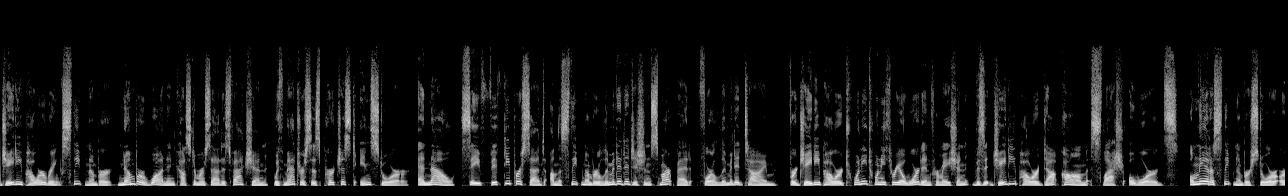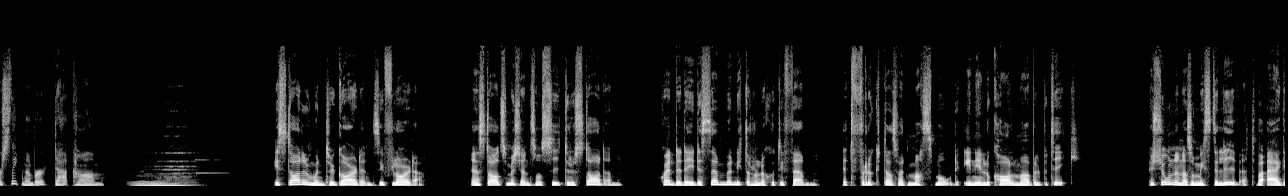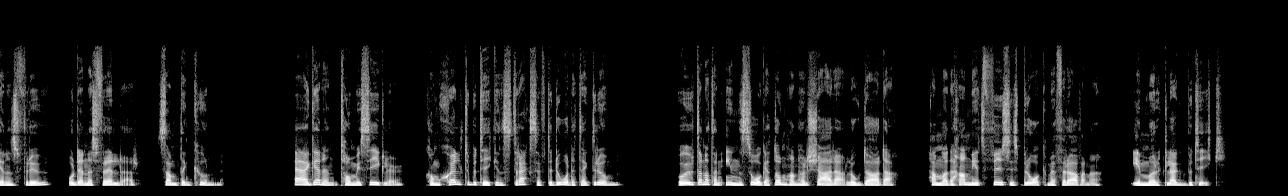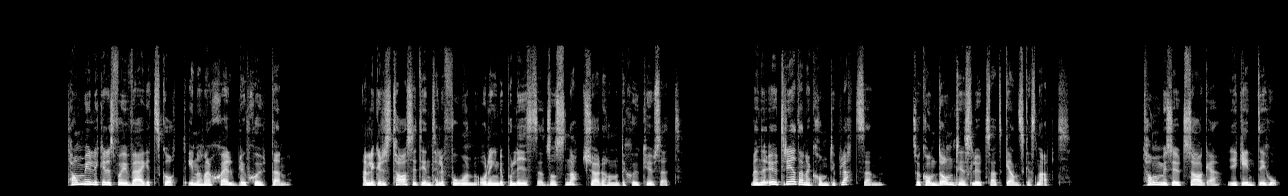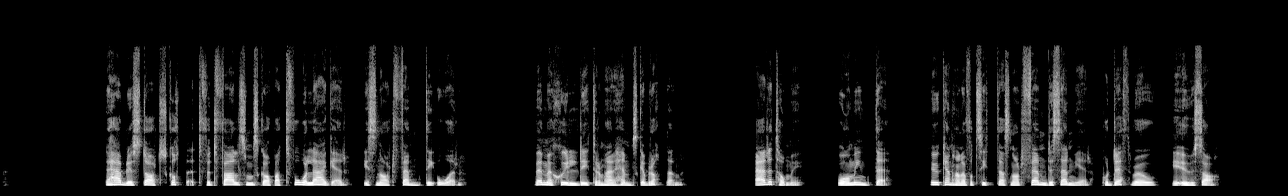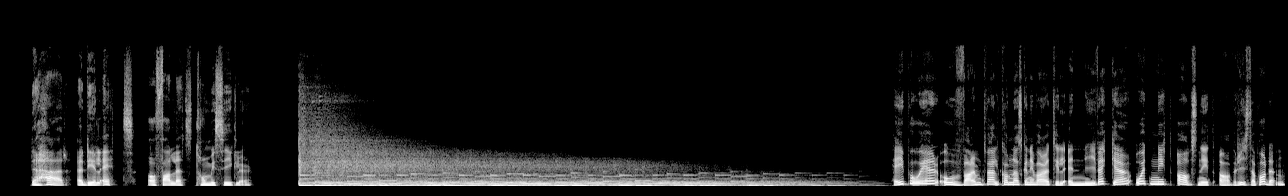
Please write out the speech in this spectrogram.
JD Power ranks Sleep Number number 1 in customer satisfaction with mattresses purchased in-store. And now, save 50% on the Sleep Number limited edition Smart Bed for a limited time. For JD Power 2023 award information, visit jdpower.com/awards. Only at a Sleep Number store or sleepnumber.com. I staden Winter Gardens i Florida, en stad som är känd som citrusstaden, skedde det i december 1975 ett fruktansvärt massmord in i en lokal möbelbutik. Personerna som miste livet var ägarens fru och dennes föräldrar samt en kund. Ägaren, Tommy Siegler, kom själv till butiken strax efter dådet ägt rum och utan att han insåg att de han höll kära låg döda hamnade han i ett fysiskt bråk med förövarna i en mörklagd butik. Tommy lyckades få iväg ett skott innan han själv blev skjuten. Han lyckades ta sig till en telefon och ringde polisen som snabbt körde honom till sjukhuset. Men när utredarna kom till platsen så kom de till en slutsats ganska snabbt. Tommys utsaga gick inte ihop. Det här blev startskottet för ett fall som skapat två läger i snart 50 år. Vem är skyldig till de här hemska brotten? Är det Tommy? Och om inte, hur kan han ha fått sitta snart fem decennier på Death Row i USA? Det här är del 1 av fallet Tommy Ziegler. Hej på er och varmt välkomna ska ni vara till en ny vecka och ett nytt avsnitt av Rysapodden.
